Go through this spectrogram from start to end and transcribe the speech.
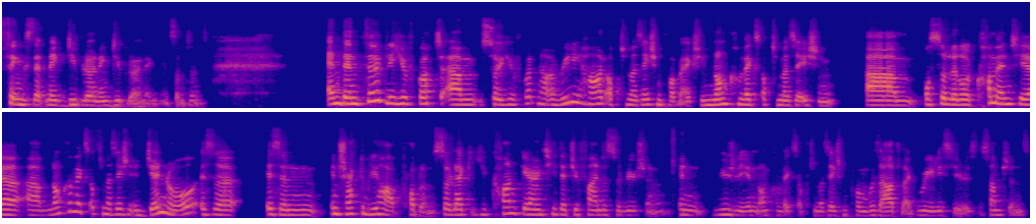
things that make deep learning deep learning in some sense. And then thirdly, you've got, um, so you've got now a really hard optimization problem, actually non-convex optimization. Um, also a little comment here, um, non-convex optimization in general is a is an intractably hard problem. So like you can't guarantee that you find a solution in usually a non-convex optimization problem without like really serious assumptions.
